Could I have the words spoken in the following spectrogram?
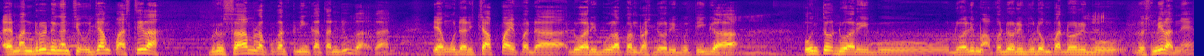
Emandru dengan Ci Ujang pastilah berusaha melakukan peningkatan juga kan yang udah dicapai pada 2018-2003 Hmm. untuk 2025 apa 2024 2029 ya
